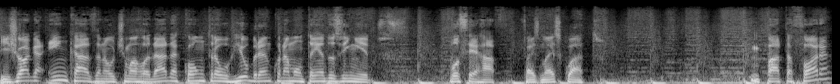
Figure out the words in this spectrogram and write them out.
E joga em casa na última rodada contra o Rio Branco na Montanha dos Vinhedos. Você, Rafa? Faz mais quatro. Empata fora?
